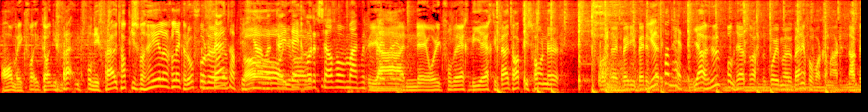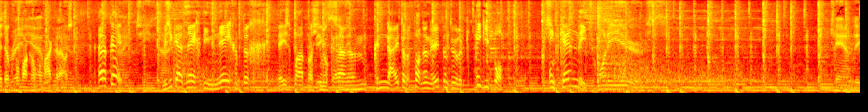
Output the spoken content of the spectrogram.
Oh, maar ik vond, ik, kan die fruit, ik vond die fruithapjes wel heel erg lekker, hoor. Voor de, Fruithapjes, ja, maar dat kan je Oh, tegenwoordig waren- zelf allemaal maken met de Ja, blender. joh. nee hoor, ik vond echt die, echt, die fruithapjes gewoon... eh gewoon, eh, ik weet niet, van het. Ja, Huf van het. Wacht, dan kon je me bijna voor wakker maken. Nou, ik ben er ook voor wakker gemaakt trouwens. Oké, muziek uit 1990. Deze plaat was toen ook eh, een knijter van een hit natuurlijk. Iggy Pop en Candy. 20 years. Candy.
